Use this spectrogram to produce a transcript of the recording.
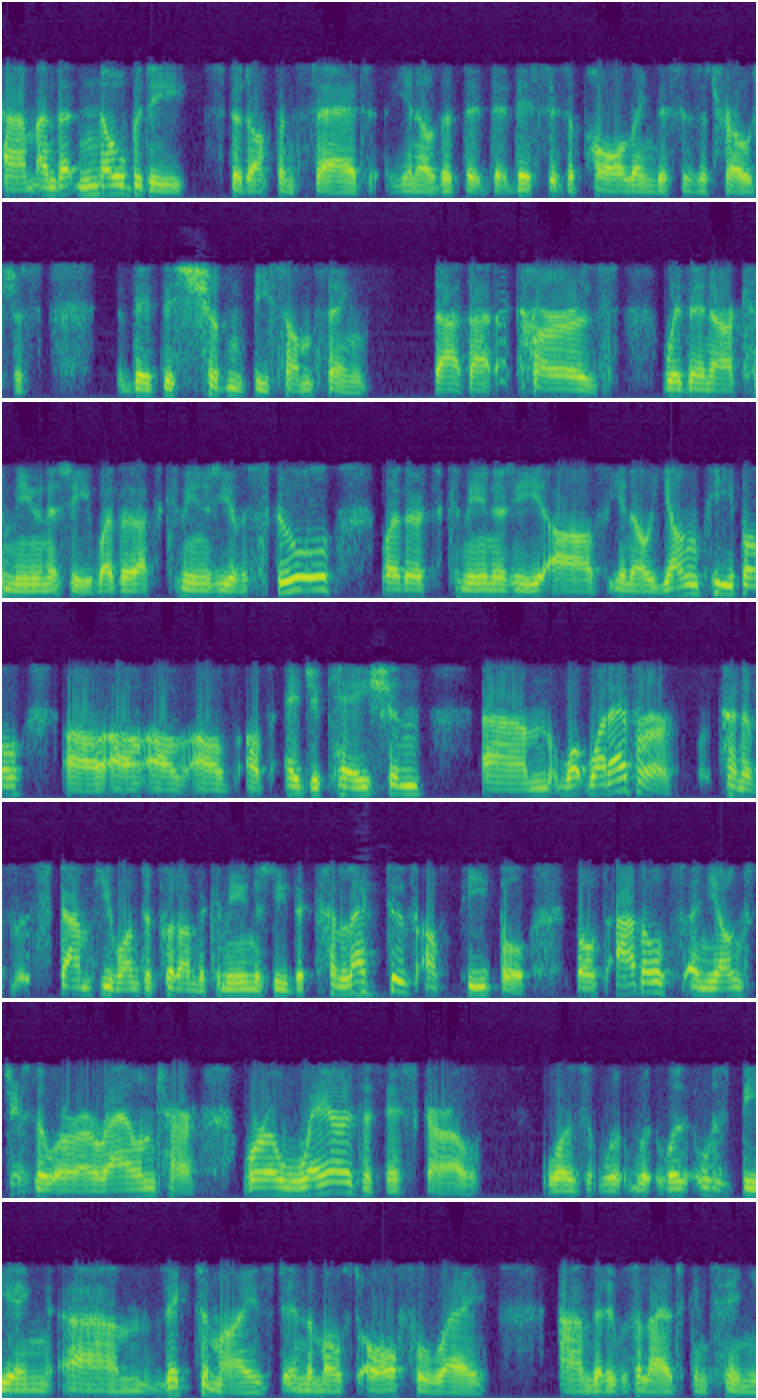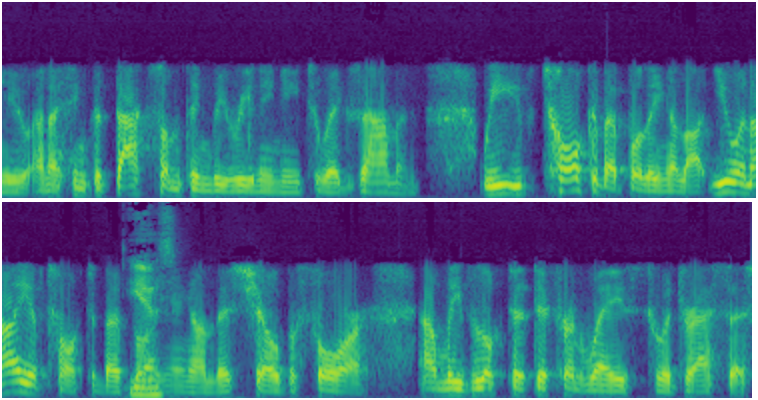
Um, and that nobody stood up and said, you know, that, that, that this is appalling, this is atrocious, this shouldn't be something that, that occurs within our community, whether that's community of a school, whether it's a community of you know young people, uh, of, of, of education, um, whatever kind of stamp you want to put on the community, the collective of people, both adults and youngsters that were around her, were aware that this girl was was, was being um, victimized in the most awful way and that it was allowed to continue. And I think that that's something we really need to examine. We talk about bullying a lot. You and I have talked about bullying yes. on this show before, and we've looked at different ways to address it.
